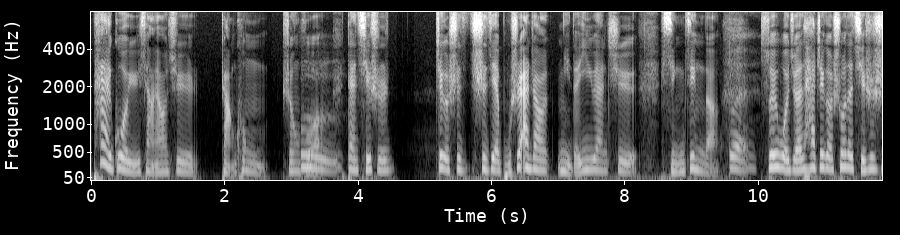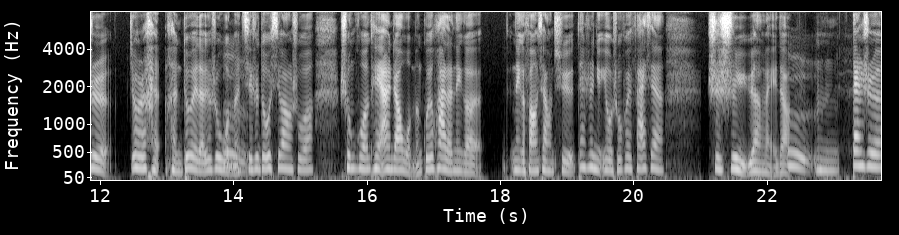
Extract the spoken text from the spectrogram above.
太过于想要去掌控生活，嗯，但其实。这个世世界不是按照你的意愿去行进的，对，所以我觉得他这个说的其实是就是很很对的，就是我们其实都希望说生活可以按照我们规划的那个那个方向去，但是你有时候会发现是事与愿违的，嗯。嗯，但是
